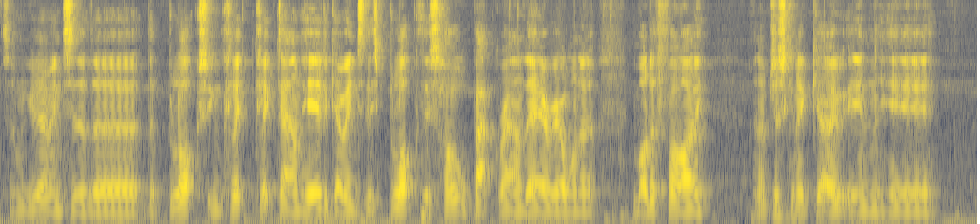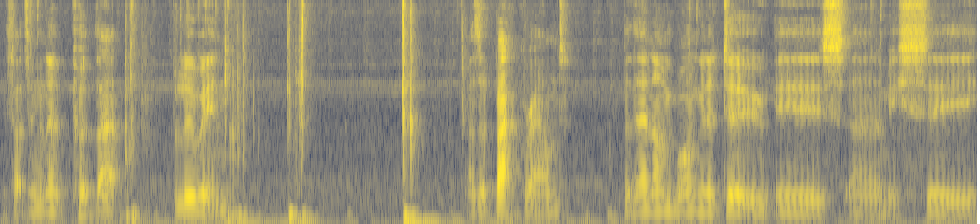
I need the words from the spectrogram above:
So I'm going to go into the the blocks you can click click down here to go into this block this whole background area I want to modify. And I'm just going to go in here in fact I'm going to put that blue in as a background but then I'm what I'm going to do is uh, let me see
